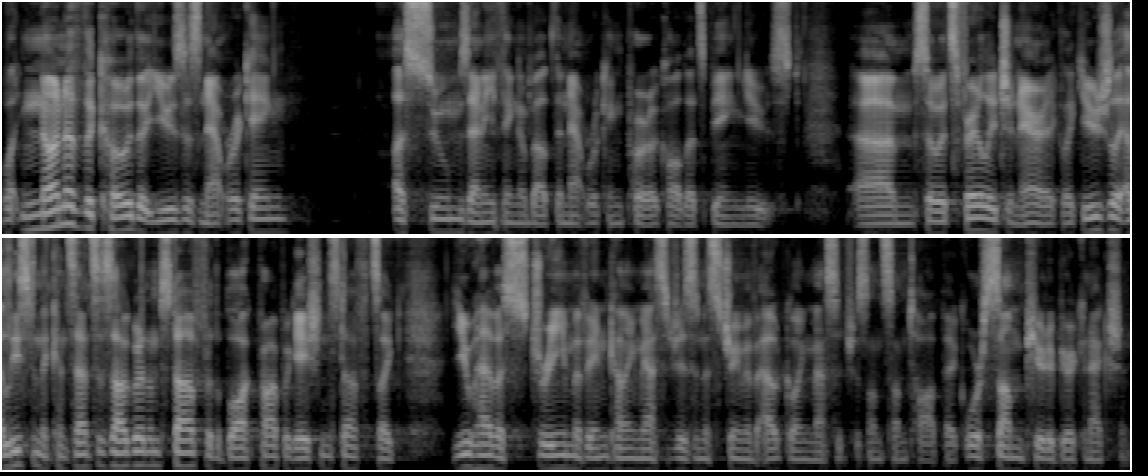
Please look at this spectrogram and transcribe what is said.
like none of the code that uses networking assumes anything about the networking protocol that's being used. Um, so it's fairly generic. Like usually, at least in the consensus algorithm stuff or the block propagation stuff, it's like you have a stream of incoming messages and a stream of outgoing messages on some topic or some peer-to-peer connection.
